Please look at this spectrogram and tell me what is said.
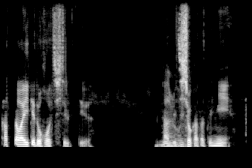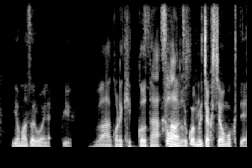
買ったはいいけど放置してるっていう。なんで辞書片手に読まざるを得ないっていう。うわあ、これ結構だ。そうなんですよ。これめちちゃくちゃ重くて。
